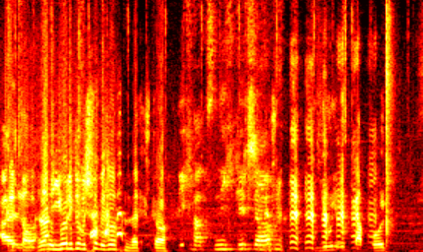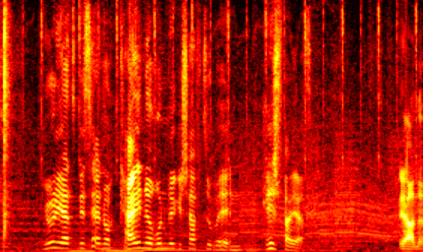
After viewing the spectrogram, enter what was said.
Alter. Ja, Juli, du bist sowieso ein letzter. Ich hab's nicht geschafft. Juli ist kaputt. Juli hat es bisher noch keine Runde geschafft zu beenden. Ich feier's. Ja, ne?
